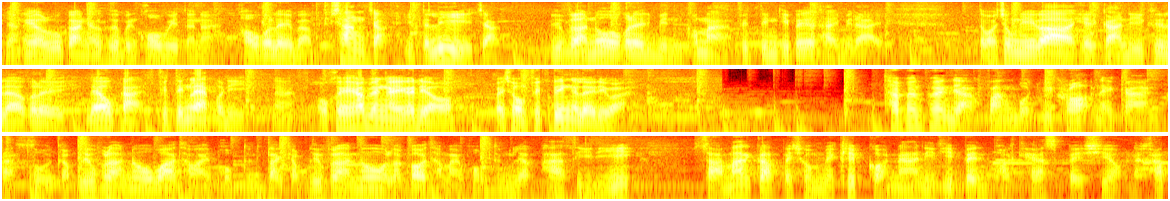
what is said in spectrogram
อย่างที่เรารู้กันก็คือเป็นโควิดนะนะเขาก็เลยแบบช่างจากอิตาลีจากลิฟลาโนก็เลยบินเข้ามาฟิตติ้งที่ประเทศไทยไม่ได้ แต่ว่าช่วงนี้ก็เหตุการณ์ดีขึ้นแล้วก็เลยได้โอกาสฟิตติ้งแรกพอดีนะโอเคครับยังไงก็เดี๋ยวไปชมฟิตติ้งกันเลยดีกว่าถ้าเพื่อนๆอยากฟังบทวิเคราะห์ในการตัดสูตรกับลิฟลาโนว่าทำไมผมถึงตัดกับลิฟลาโนแล้วก็ทำไมผมถึงเลือกผ้าสีนี้ สามารถกลับไปชมในคลิปก่อนหน้านี้ที่เป็นพอดแคสต์สเปเชียลนะครับ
